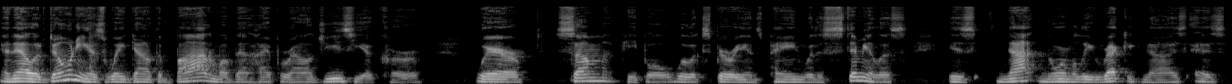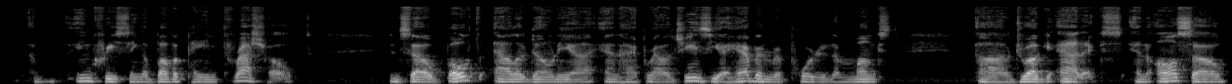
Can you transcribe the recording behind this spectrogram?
And allodynia is way down at the bottom of that hyperalgesia curve, where some people will experience pain where the stimulus is not normally recognized as increasing above a pain threshold. And so both allodynia and hyperalgesia have been reported amongst uh, drug addicts and also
